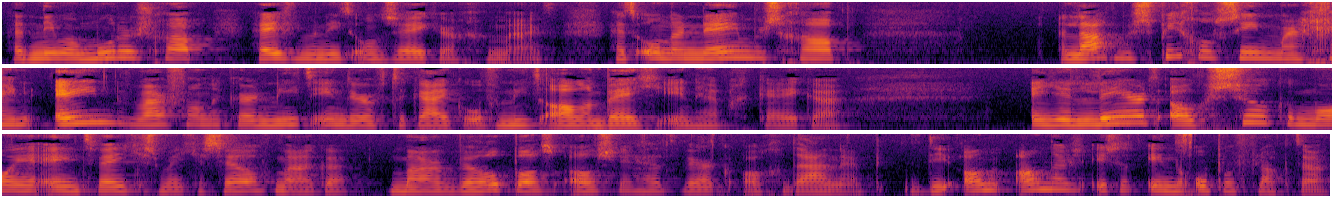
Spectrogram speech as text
Het nieuwe moederschap heeft me niet onzeker gemaakt. Het ondernemerschap laat me spiegels zien, maar geen één waarvan ik er niet in durf te kijken of niet al een beetje in heb gekeken. En je leert ook zulke mooie 1 2tjes met jezelf maken, maar wel pas als je het werk al gedaan hebt. Die anders is het in de oppervlakte.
